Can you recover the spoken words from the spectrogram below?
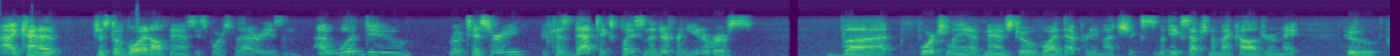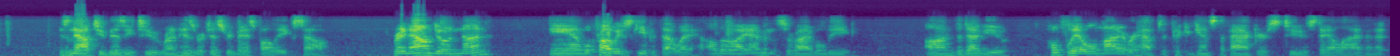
I kind of just avoid all fantasy sports for that reason. I would do rotisserie because that takes place in a different universe, but fortunately I've managed to avoid that pretty much, ex- with the exception of my college roommate, who is now too busy to run his rotisserie baseball league. So right now I'm doing none, and we'll probably just keep it that way. Although I am in the survival league on the W. Hopefully I will not ever have to pick against the Packers to stay alive in it,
